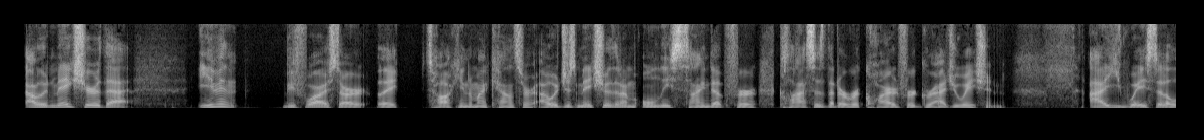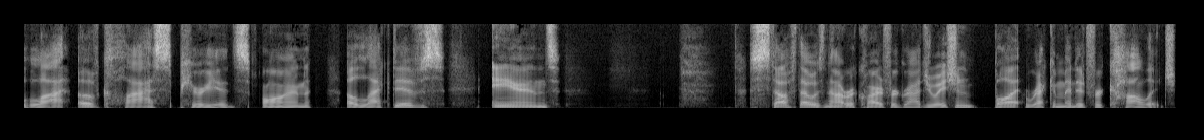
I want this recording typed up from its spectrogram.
I would make sure that even before I start like talking to my counselor, I would just make sure that I'm only signed up for classes that are required for graduation. I wasted a lot of class periods on electives and stuff that was not required for graduation but recommended for college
